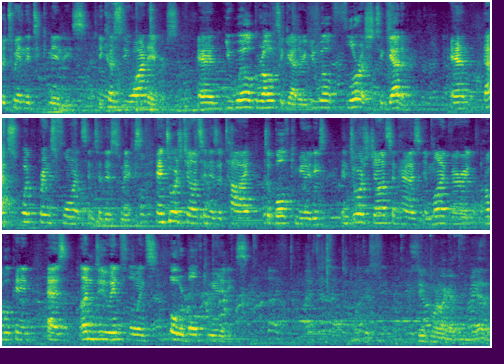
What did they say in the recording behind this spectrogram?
between the two communities because you are neighbors and you will grow together, you will flourish together. And that's what brings Florence into this mix. And George Johnson is a tie to both communities. And George Johnson has, in my very humble opinion, has undue influence over both communities seems more like a vendetta,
